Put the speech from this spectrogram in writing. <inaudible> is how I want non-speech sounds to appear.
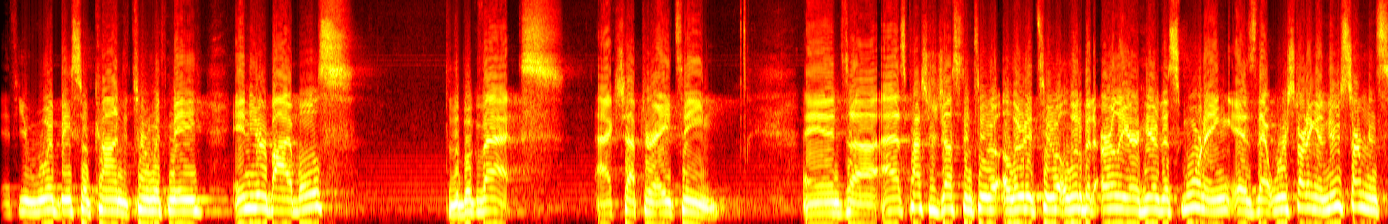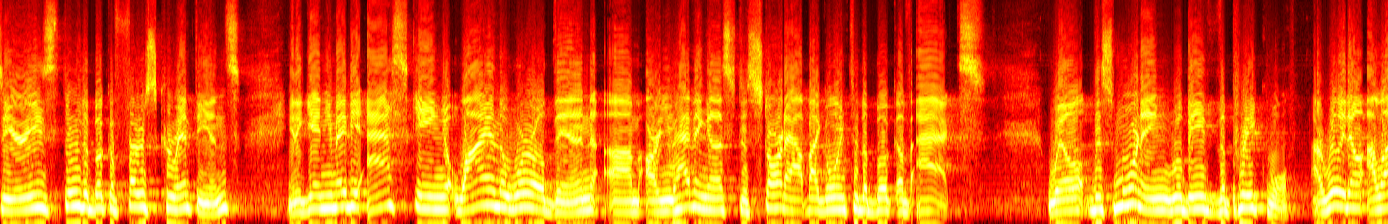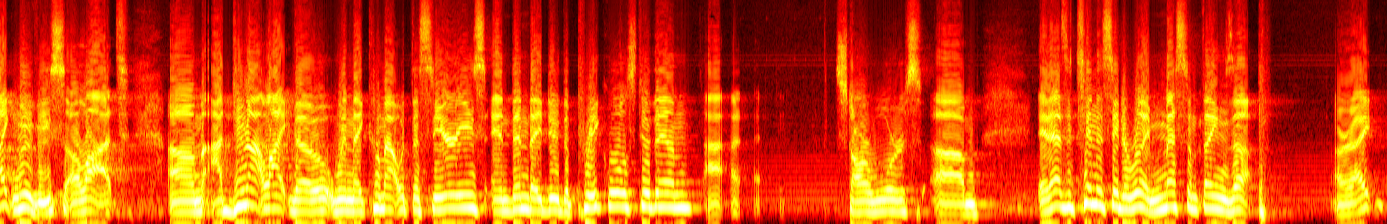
If you would be so kind to turn with me in your Bibles to the book of Acts, Acts chapter 18. And uh, as Pastor Justin too alluded to a little bit earlier here this morning, is that we're starting a new sermon series through the book of First Corinthians. And again, you may be asking, why in the world then um, are you having us to start out by going to the book of Acts? Well, this morning will be the prequel. I really don't, I like movies a lot. Um, I do not like, though, when they come out with the series and then they do the prequels to them. I, I, Star Wars. Um, it has a tendency to really mess some things up. All right?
